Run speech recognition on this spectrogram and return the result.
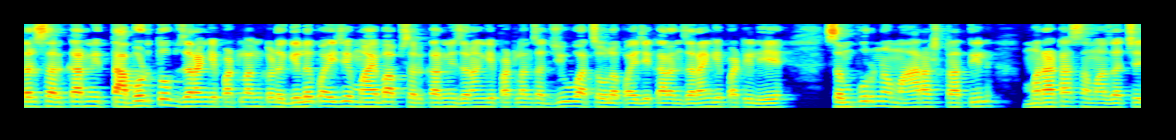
तर सरकारने ताबडतोब जरांगे पाटलांकडे गेलं पाहिजे. मायबाप सरकारने जरांगे पाटलांचा जीव वाचवला पाहिजे कारण जरांगे पाटील हे संपूर्ण महाराष्ट्रातील मराठा समाजाचे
